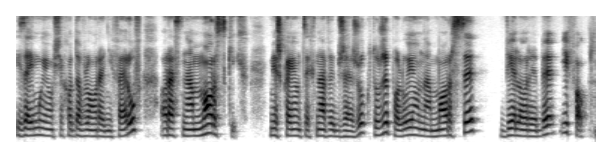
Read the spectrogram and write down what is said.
i zajmują się hodowlą reniferów, oraz na morskich, mieszkających na wybrzeżu, którzy polują na morsy, wieloryby i foki.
